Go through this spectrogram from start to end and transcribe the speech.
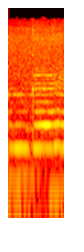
gay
